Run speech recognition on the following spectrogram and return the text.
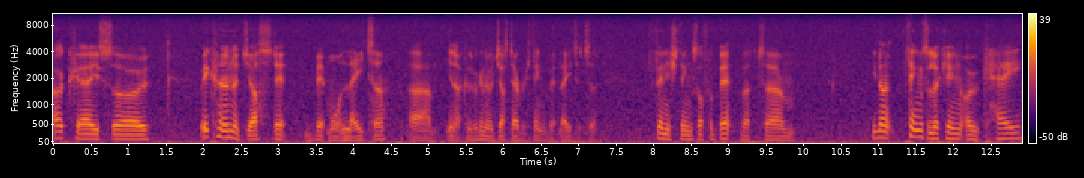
Okay, so, we can adjust it a bit more later. Um, you know, because we're going to adjust everything a bit later to finish things off a bit, but um, you know, things are looking okay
